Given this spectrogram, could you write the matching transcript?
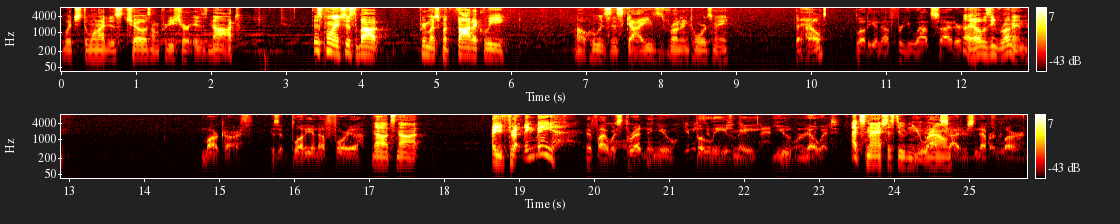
which the one I just chose I'm pretty sure is not. At this point it's just about pretty much methodically Oh, who is this guy? He's running towards me. The hell? Bloody enough for you, outsider? The hell was he running? Markarth, is it bloody enough for you? No, it's not. Are you threatening me? If I was threatening you, believe me, you'd know it. I'd smash this dude in the You ground. outsiders never learn.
